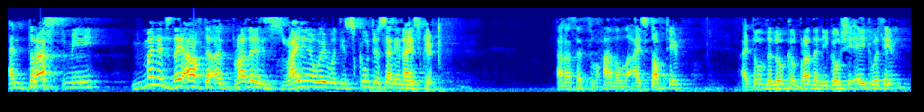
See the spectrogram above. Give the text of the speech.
And trust me, minutes thereafter, a brother is riding away with his scooter selling ice cream. And I said, Subhanallah, I stopped him. I told the local brother, negotiate with him.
